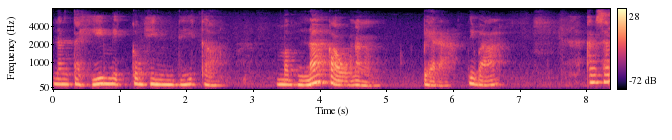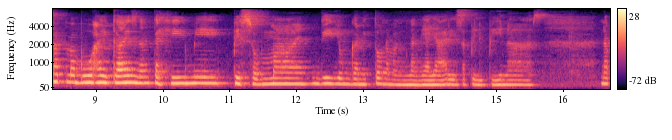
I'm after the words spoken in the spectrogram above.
ng tahimik kung hindi ka magnakaw ng pera. Di ba? Ang sarap mabuhay guys ng tahimik, peace of mind, hindi yung ganito naman nangyayari sa Pilipinas. Na,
